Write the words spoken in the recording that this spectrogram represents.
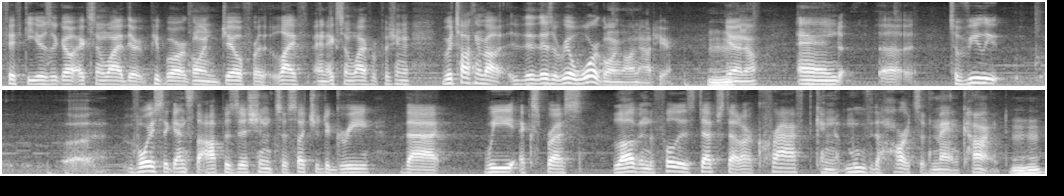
50 years ago, X and Y. There, people are going to jail for life, and X and Y for pushing. it. We're talking about th- there's a real war going on out here, you know, and uh, to really uh, voice against the opposition to such a degree that we express love in the fullest depths that our craft can move the hearts of mankind.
